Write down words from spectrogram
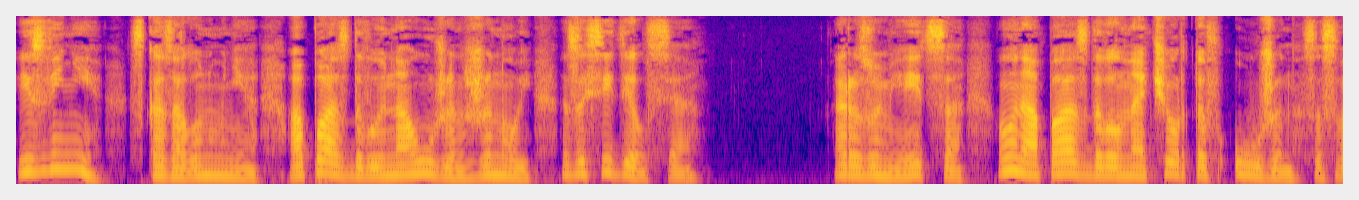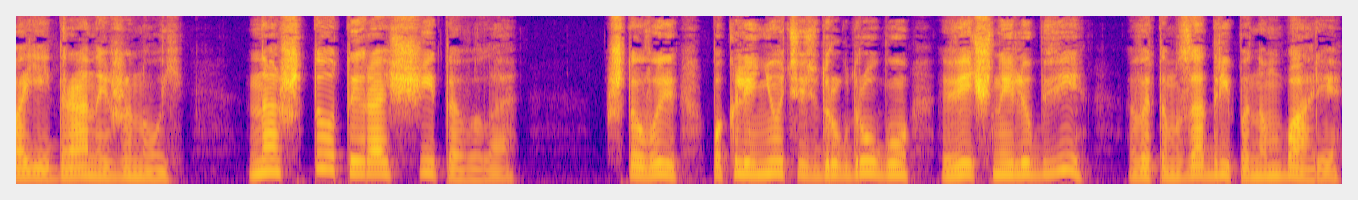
«Извини», — сказал он мне, — «опаздываю на ужин с женой, засиделся». Разумеется, он опаздывал на чертов ужин со своей драной женой. На что ты рассчитывала? Что вы поклянетесь друг другу вечной любви в этом задрипанном баре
